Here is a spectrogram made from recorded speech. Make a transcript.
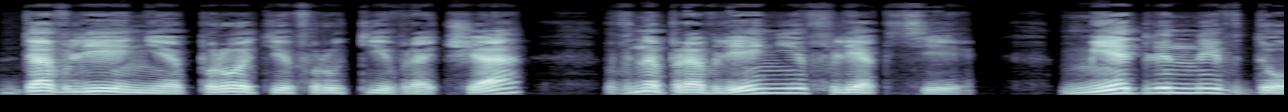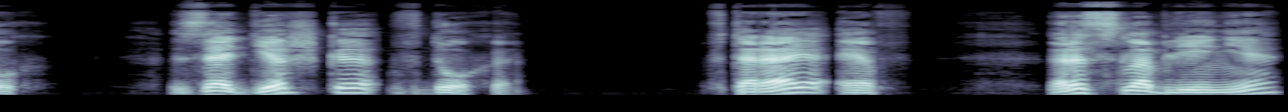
давление против руки врача в направлении флексии. Медленный вдох. Задержка вдоха. Вторая F. Расслабление,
